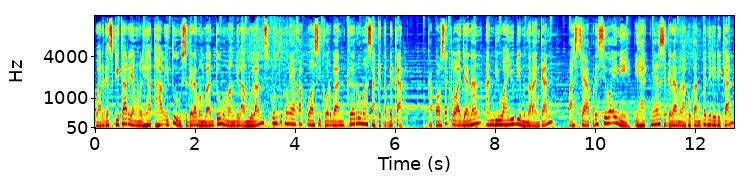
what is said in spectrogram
Warga sekitar yang melihat hal itu segera membantu memanggil ambulans untuk mengevakuasi korban ke rumah sakit terdekat. Kapolsek Loajanan Andi Wahyudi menerangkan, Pasca peristiwa ini, pihaknya segera melakukan penyelidikan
